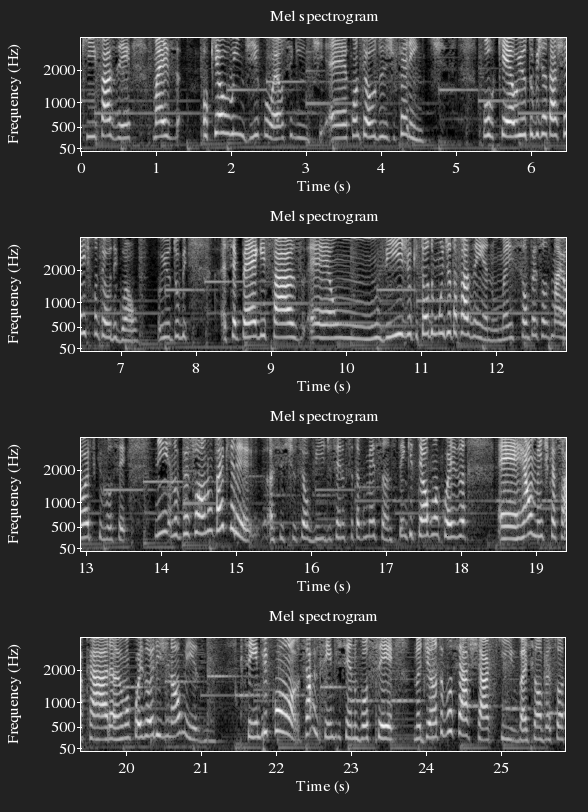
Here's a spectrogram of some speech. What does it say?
que fazer. Mas o que eu indico é o seguinte: é conteúdos diferentes. Porque o YouTube já tá cheio de conteúdo igual. O YouTube, você pega e faz é, um, um vídeo que todo mundo já tá fazendo, mas são pessoas maiores que você. Nem, o pessoal não vai querer assistir o seu vídeo sendo que você tá começando. Você tem que ter alguma coisa é, realmente que é a sua cara, é uma coisa original mesmo. Sempre com, sabe, sempre sendo você. Não adianta você achar que vai ser uma pessoa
